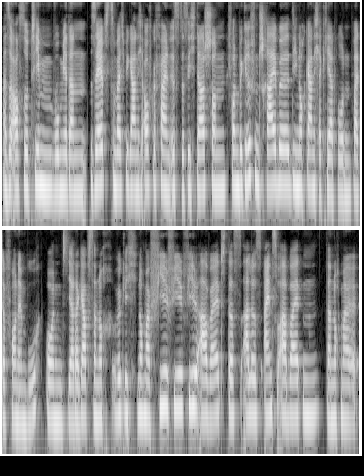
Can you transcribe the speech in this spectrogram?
Also auch so Themen, wo mir dann selbst zum Beispiel gar nicht aufgefallen ist, dass ich da schon von Begriffen schreibe, die noch gar nicht erklärt wurden, weiter vorne im Buch. Und ja, da gab es dann noch wirklich nochmal viel, viel, viel Arbeit, das alles einzuarbeiten, dann nochmal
